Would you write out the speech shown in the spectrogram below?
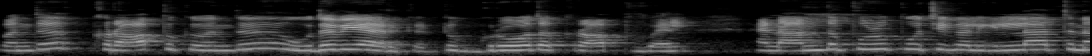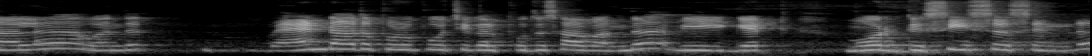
வந்து கிராப்புக்கு வந்து உதவியாக இருக்குது to grow the crop well and அந்த புழு பூச்சிகள் இல்லாதனால வந்து வேண்டாத புழு பூச்சிகள் புதுசாக வந்து we get more diseases in the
